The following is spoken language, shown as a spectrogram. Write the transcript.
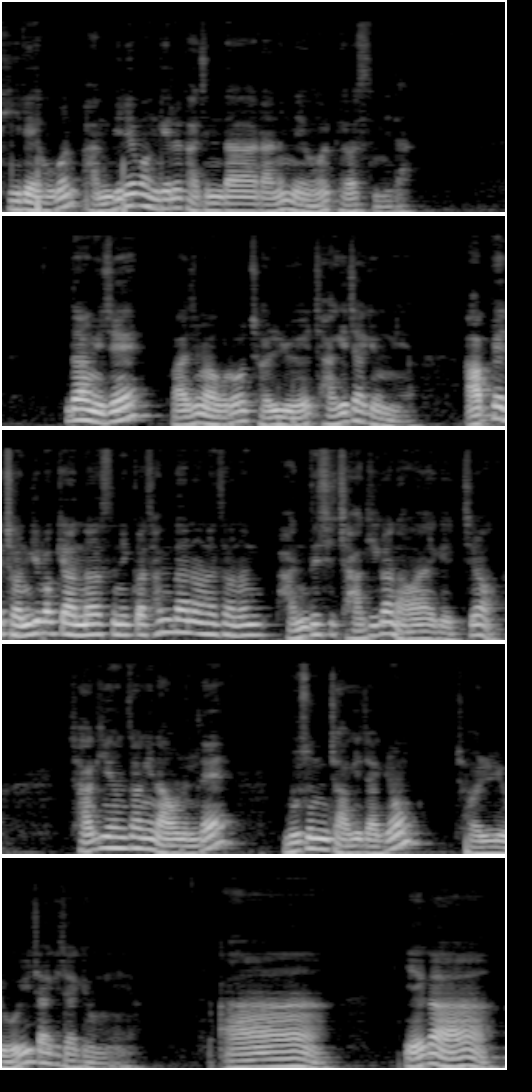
비례 혹은 반비례 관계를 가진다라는 내용을 배웠습니다. 그 다음 이제 마지막으로 전류의 자기작용이에요. 앞에 전기밖에 안 나왔으니까 3단원에서는 반드시 자기가 나와야겠죠. 자기 현상이 나오는데 무슨 자기작용? 전류의 자기작용이에요. 아, 얘가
